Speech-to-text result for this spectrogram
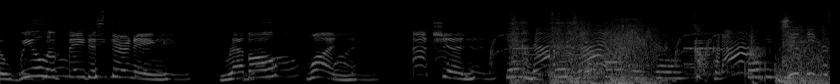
The wheel of fate is turning. Rebel 1, action! Shooting the!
